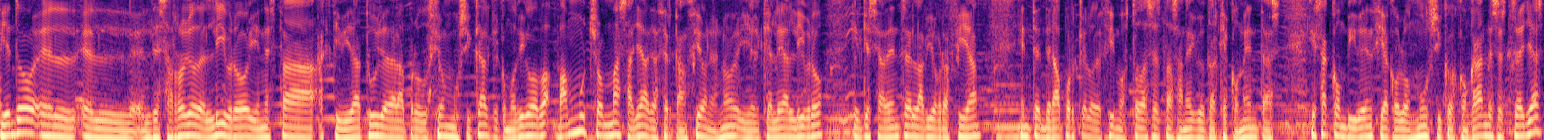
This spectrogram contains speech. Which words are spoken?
Viendo el, desarrollo del libro y en esta actividad tuya de la producción musical, que como digo va, mucho más allá de hacer canciones, ¿no? y el que lea el libro, el que se adentre en la biografía, entenderá por qué lo decimos, todas estas anécdotas que comentas, esa convivencia con los músicos, con grandes estrellas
